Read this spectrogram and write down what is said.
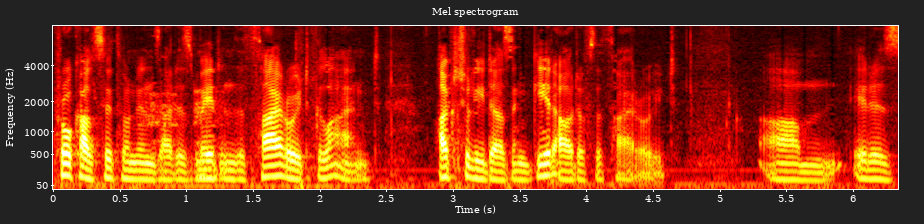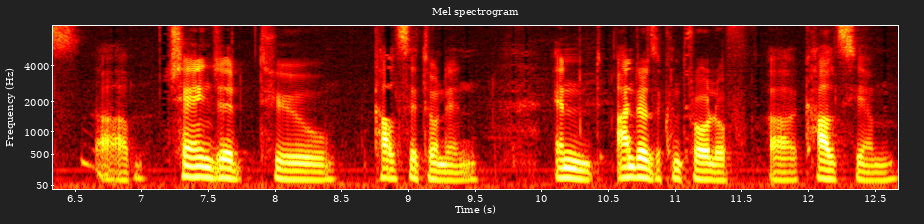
procalcitonin that is made in the thyroid gland actually doesn't get out of the thyroid. Um, it is um, changed to calcitonin and under the control of uh, calcium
